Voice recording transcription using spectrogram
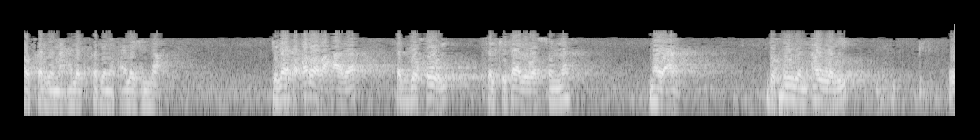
أو حرم عليه حرمت عليه النار. إذا تقرر هذا فالدخول في الكتاب والسنة نوعان. دخول أولي و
